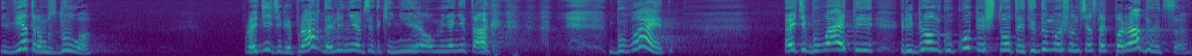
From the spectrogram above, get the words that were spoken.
и ветром сдуло. Родители, правда или нет? Все таки не, у меня не так. Бывает. А эти бывает, ты ребенку купишь что-то, и ты думаешь, он сейчас так порадуется,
